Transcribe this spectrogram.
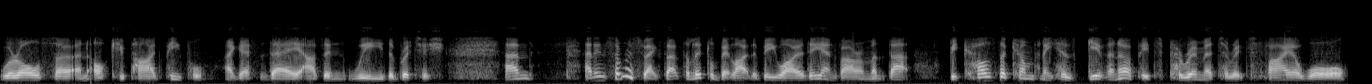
were also an occupied people. I guess they, as in we, the British. And, and in some respects, that's a little bit like the BYOD environment, that because the company has given up its perimeter, its firewall,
